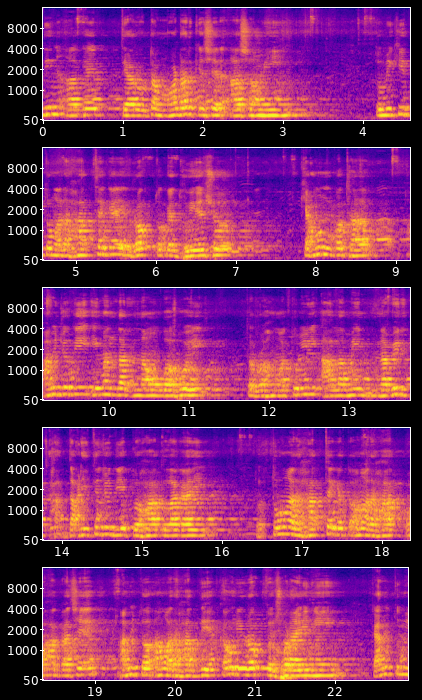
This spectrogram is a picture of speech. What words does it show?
দিন আগে তেরোটা মার্ডার কেসের আসামি। তুমি কি তোমার হাত থেকে রক্তকে ধুয়েছ? কেমন কথা? আমি যদি ইমানদার নাও বা হই, তো রহমাতুল্লি আলামিন নবীর দাড়িতে যদি একটু হাত লাগাই, তো তোমার হাত থেকে তো আমার হাত পাক আছে। আমি তো আমার হাত দিয়ে কাউরি রক্ত ছড়াইনি। কেন তুমি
